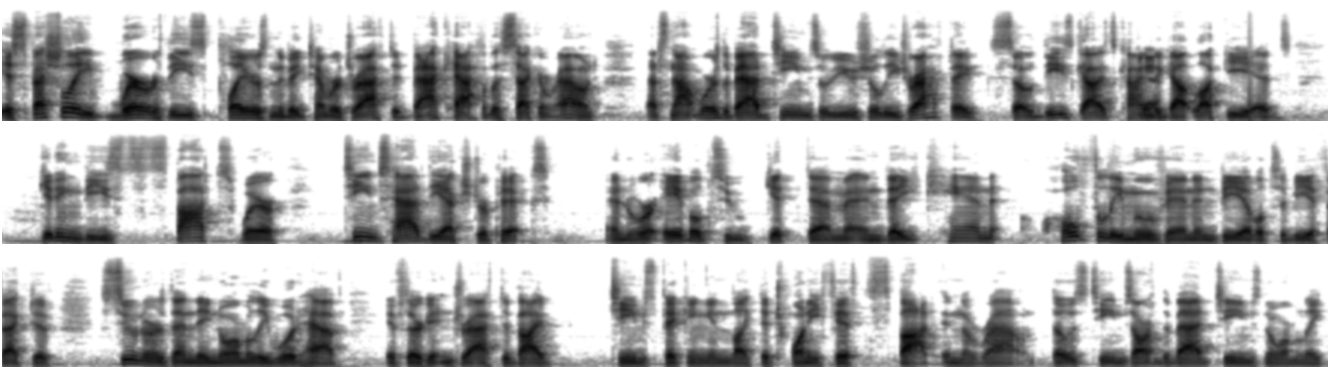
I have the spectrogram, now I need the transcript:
especially where these players in the Big Ten were drafted, back half of the second round. That's not where the bad teams are usually drafting. So these guys kind of yeah. got lucky at getting these spots where teams had the extra picks and were able to get them, and they can hopefully move in and be able to be effective sooner than they normally would have if they're getting drafted by teams picking in like the 25th spot in the round. Those teams aren't the bad teams normally.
